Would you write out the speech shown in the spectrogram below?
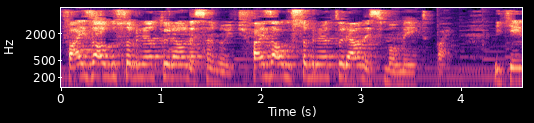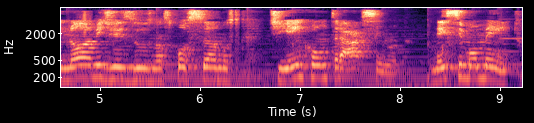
Faz algo sobrenatural nessa noite. Faz algo sobrenatural nesse momento, Pai. E que em nome de Jesus nós possamos te encontrar, Senhor, nesse momento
